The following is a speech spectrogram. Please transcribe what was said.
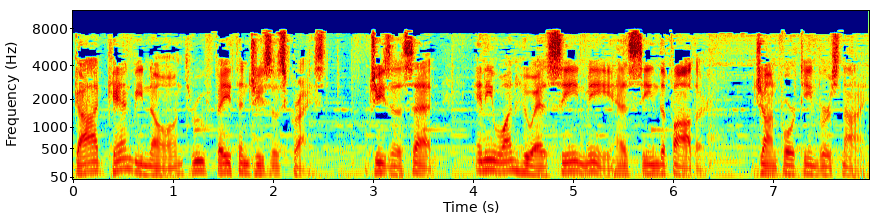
God can be known through faith in Jesus Christ. Jesus said, Anyone who has seen me has seen the Father. John 14 verse 9.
